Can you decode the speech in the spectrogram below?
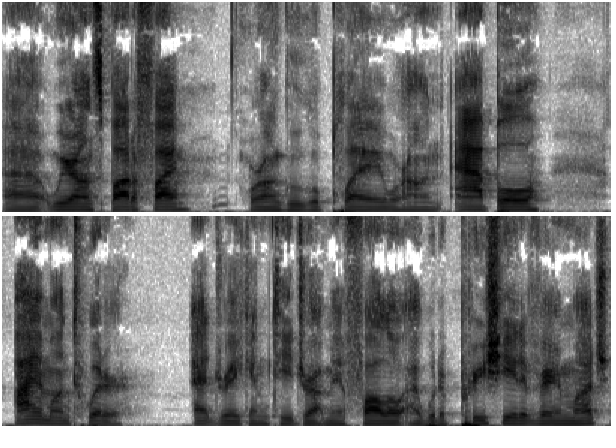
Uh, we're on Spotify, we're on Google Play, we're on Apple. I am on Twitter at DrakeMT. Drop me a follow. I would appreciate it very much.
